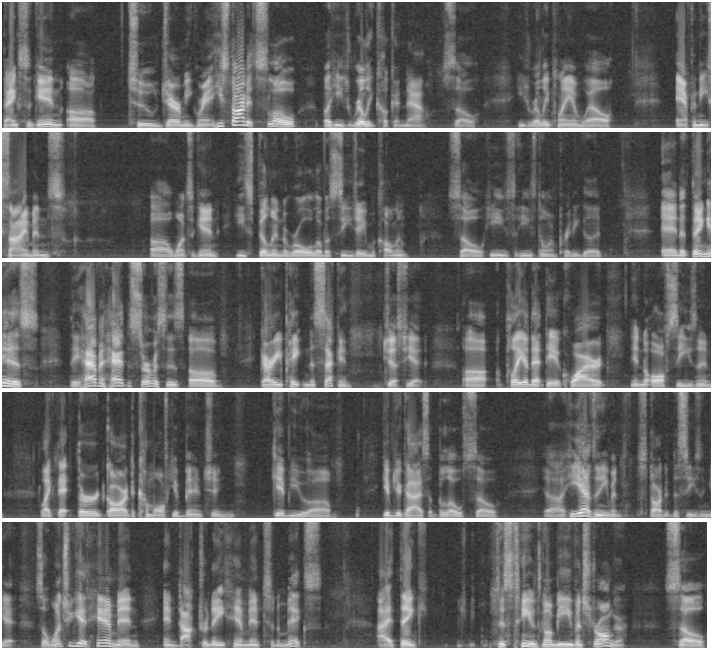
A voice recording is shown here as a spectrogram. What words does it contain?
Thanks again uh, to Jerami Grant. He started slow, but he's really cooking now. So he's really playing well. Anthony Simons, uh, once again, he's filling the role of a CJ McCollum, so he's he's doing pretty good. And the thing is, they haven't had the services of Gary Payton II just yet. Uh, a player that they acquired in the off season, like that third guard to come off your bench and give you uh, give your guys a blow. So uh, he hasn't even started the season yet. So once you get him in, indoctrinate him into the mix, I think this team's going to be even stronger. So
